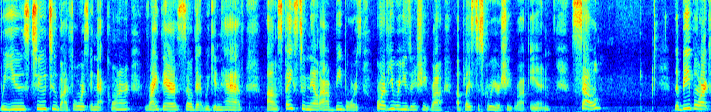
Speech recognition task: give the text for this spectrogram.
we use two two by fours in that corner right there so that we can have um, space to nail our B-boards, or if you were using sheetrock, a place to screw your sheetrock in. So the beadboard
